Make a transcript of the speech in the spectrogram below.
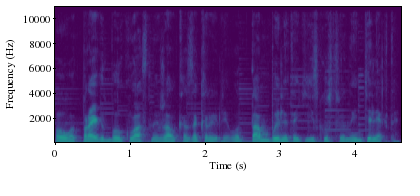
Вот, проект был классный, жалко закрыли. Вот там были такие искусственные интеллекты.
